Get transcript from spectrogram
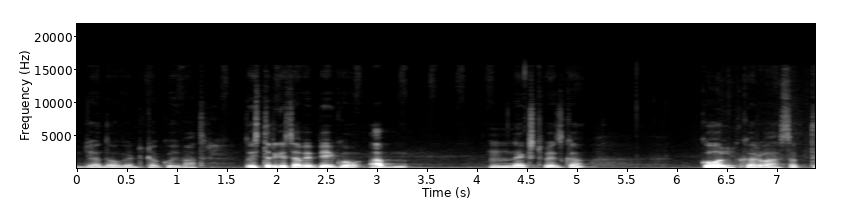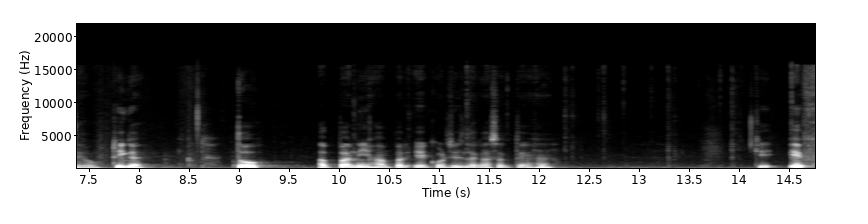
ज़्यादा हो गया डेटा कोई बात नहीं। तो इस तरीके से आप पे को आप नेक्स्ट पेज का कॉल करवा सकते हो, ठीक है? तो अपन यहाँ पर एक और चीज़ लगा सकते हैं कि if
